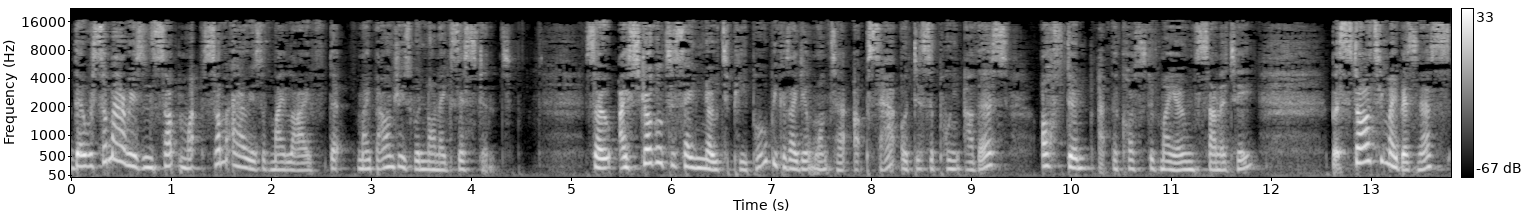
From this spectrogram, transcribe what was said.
there were some areas in some, some areas of my life that my boundaries were non-existent. So I struggled to say no to people because I didn't want to upset or disappoint others, often at the cost of my own sanity. But starting my business,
